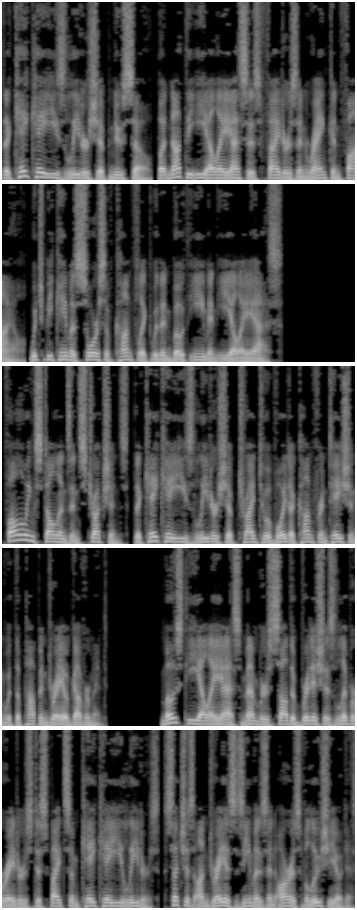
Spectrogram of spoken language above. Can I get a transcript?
The KKE's leadership knew so, but not the ELAS's fighters and rank and file, which became a source of conflict within both EAM and ELAS. Following Stalin's instructions, the KKE's leadership tried to avoid a confrontation with the Papandreou government. Most ELAS members saw the British as liberators despite some KKE leaders, such as Andreas Zimas and Aris Velouchiotis.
